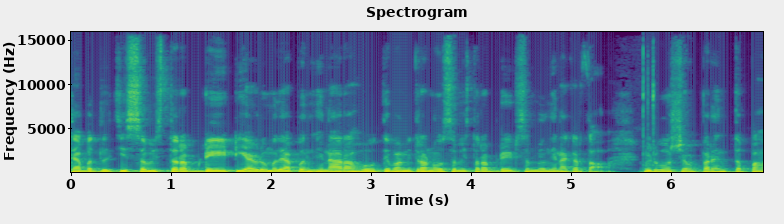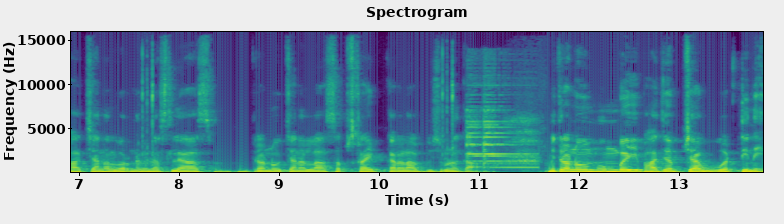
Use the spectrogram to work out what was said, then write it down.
त्याबद्दलची सविस्तर अपडेट या व्हिडिओमध्ये आपण घेणार आहोत. तेव्हा मित्रांनो सविस्तर अपडेट समजून घेण्याकरता व्हिडिओ शेवटपर्यंत पहा. चॅनलवर नवीन असल्यास मित्रांनो चॅनलला सबस्क्राईब करायला विसरू नका. मित्रांनो मुंबई भाजपच्या वतीने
